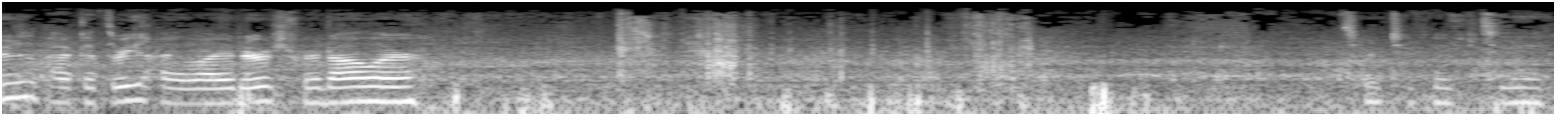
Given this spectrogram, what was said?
There's a pack of three highlighters for a dollar. It's for 250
